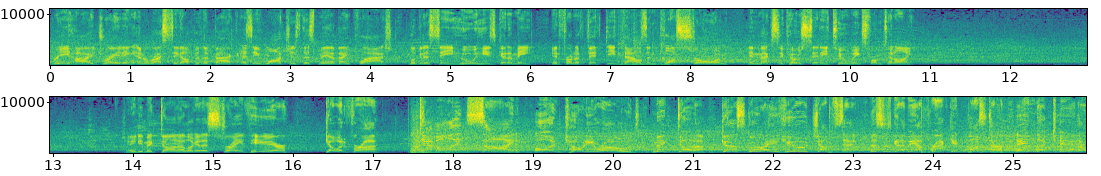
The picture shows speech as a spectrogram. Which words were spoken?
rehydrating and resting up in the back as he watches this main event clash, looking to see who he's going to meet in front of 50,000 plus strong in Mexico City two weeks from tonight. JD McDonagh, look at the strength here. Going for a devil inside on Cody Rhodes. McDonagh gonna score a huge upset. This is gonna be a bracket buster in the King of the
